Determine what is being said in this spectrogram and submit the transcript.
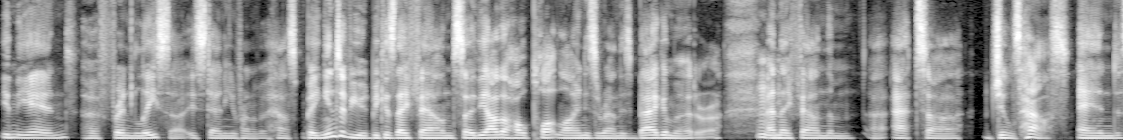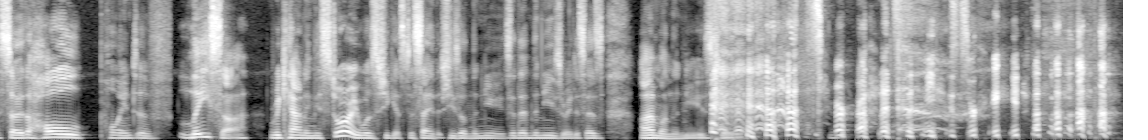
In the end, her friend Lisa is standing in front of her house being interviewed because they found. So the other whole plot line is around this bagger murderer, Mm. and they found them uh, at uh, Jill's house. And so the whole point of Lisa recounting this story was she gets to say that she's on the news, and then the newsreader says, "I'm on the news." That's right. It's the newsreader.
